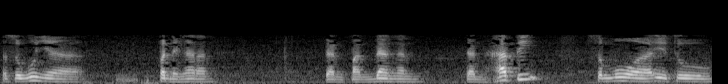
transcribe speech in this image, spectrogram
Sesungguhnya pendengaran dan pandangan dan hati semua itu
